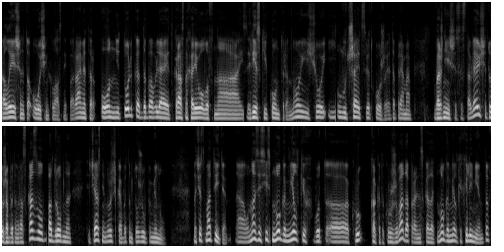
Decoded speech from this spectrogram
Halation – это очень классный параметр. Он не только добавляет красных ореолов на резкие контуры, но еще и улучшает цвет кожи. Это прямо важнейшая составляющая. Тоже об этом рассказывал подробно. Сейчас немножечко об этом тоже упомяну. Значит, смотрите, а, у нас здесь есть много мелких, вот, а, как это, кружева, да, правильно сказать, много мелких элементов,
